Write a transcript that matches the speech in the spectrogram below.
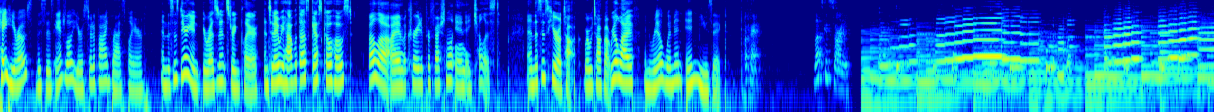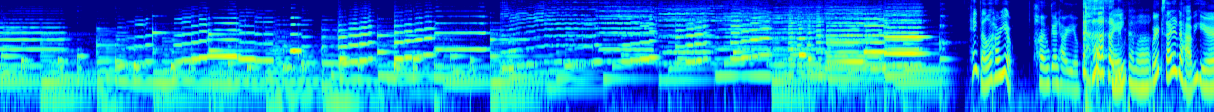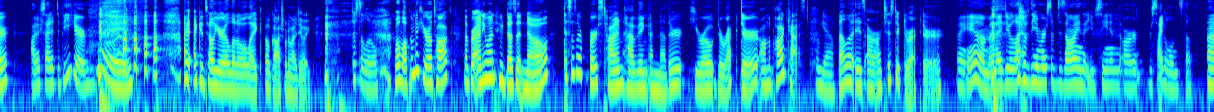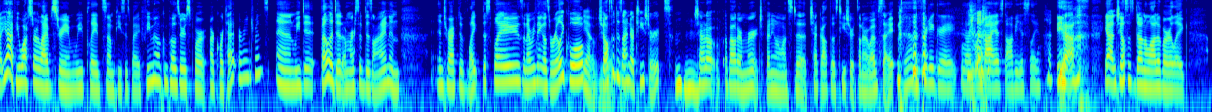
Hey heroes, this is Angela, your certified brass player. And this is Darian, your resident string player. And today we have with us guest co host Bella. I am a creative professional and a cellist. And this is Hero Talk, where we talk about real life and real women in music. Okay, let's get started. Bella, how are you? I'm good. How are you? hey Bella. We're excited to have you here. I'm excited to be here. Hey. I, I could tell you're a little like, oh gosh, what am I doing? Just a little. well, welcome to Hero Talk. And for anyone who doesn't know, this is our first time having another hero director on the podcast. oh yeah. Bella is our artistic director. I am, and I do a lot of the immersive design that you've seen in our recital and stuff. Uh, yeah, if you watched our live stream, we played some pieces by female composers for our quartet arrangements, and we did Bella did immersive design and interactive light displays and everything. It was really cool. Yeah, it was she also really cool. designed our T-shirts. Mm-hmm. Shout out about our merch if anyone wants to check out those T-shirts on our website. Yeah. They're pretty great, and I'm unbiased, obviously. yeah, yeah, and she also has done a lot of our like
